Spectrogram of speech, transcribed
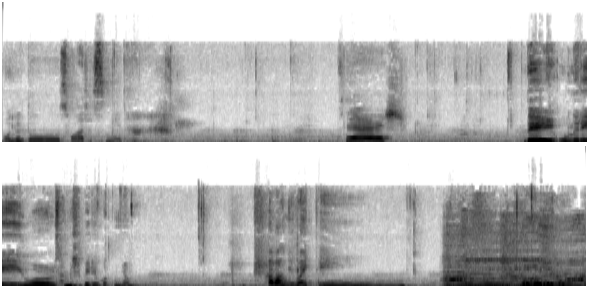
오늘도 수고하셨습니다. 내일 오늘이 6월 30일이거든요. 하반기 화이팅. 또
